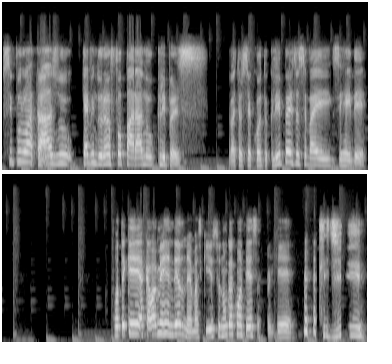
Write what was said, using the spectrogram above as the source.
Se por um acaso tá. Kevin Durant for parar no Clippers, vai torcer contra o Clippers ou você vai se render? Vou ter que acabar me rendendo, né? Mas que isso nunca aconteça, porque. Entendi.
